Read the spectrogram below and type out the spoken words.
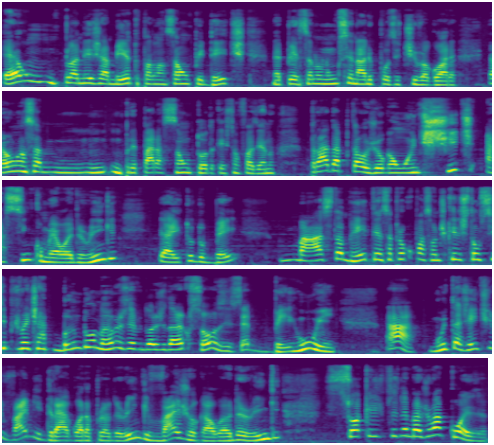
é um planejamento para lançar um update, né? Pensando num cenário positivo agora. É um lançamento, um, um, preparação toda que eles estão fazendo para adaptar o jogo a um anti-cheat, assim como é o Elden Ring. E aí tudo bem. Mas também tem essa preocupação de que eles estão simplesmente abandonando os servidores de Dark Souls. Isso é bem ruim. Ah, muita gente vai migrar agora pro Elden Ring, vai jogar o Elden Ring. Só que a gente precisa lembrar de uma coisa:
